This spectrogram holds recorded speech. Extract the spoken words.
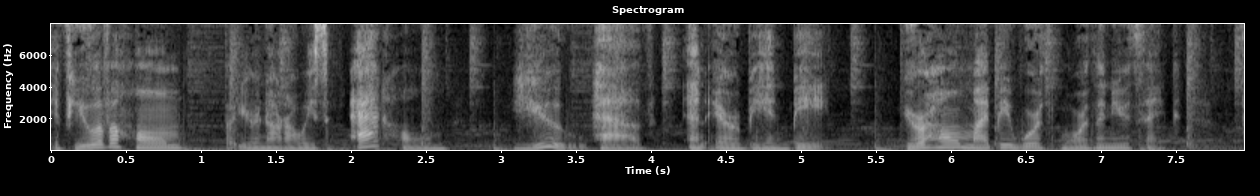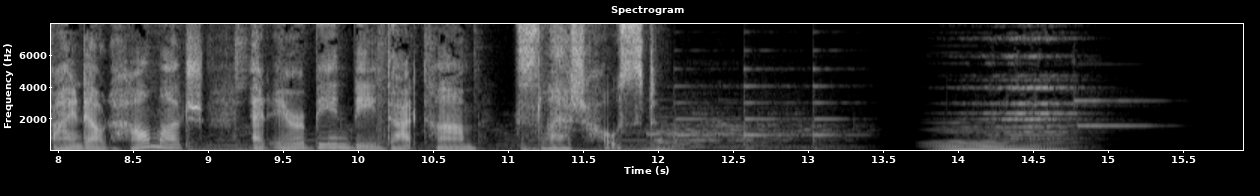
If you have a home, but you're not always at home, you have an Airbnb. Your home might be worth more than you think. Find out how much at airbnb.com/slash host.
